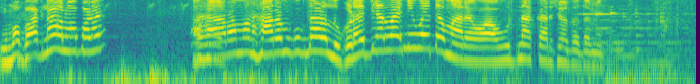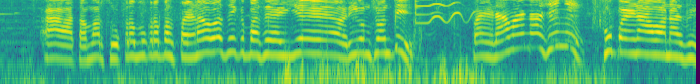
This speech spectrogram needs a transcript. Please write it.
એમાં ભાગ ના આલવો પડે. હારામ હારામ કોક દાડો લુકડાઈ પહેરવાય નહીં હોય તમારે આવું જ ના કરશો તો તમે. આ તમારા છોકરા બોકરા પાસે પરણાવવા છે કે પાસે અહીંયા હરિઓમ શાંતિ? પહેણાવાના છે ને? હું પરણાવવાના છે.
